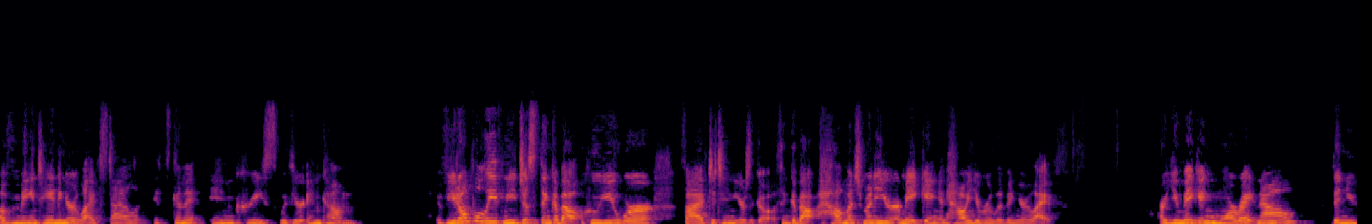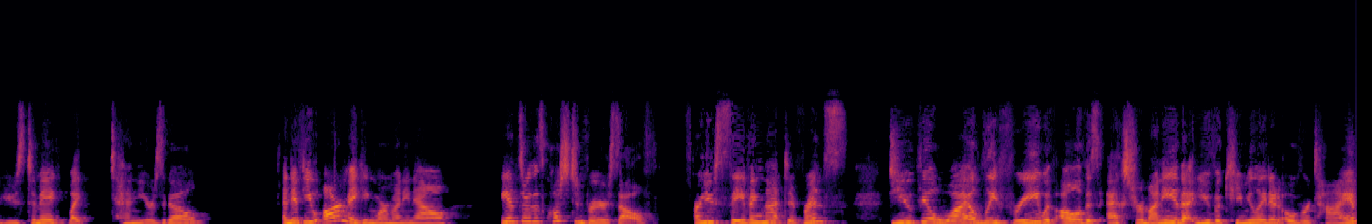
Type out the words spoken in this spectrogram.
of maintaining your lifestyle, it's going to increase with your income. If you don't believe me, just think about who you were five to 10 years ago. Think about how much money you were making and how you were living your life. Are you making more right now than you used to make like 10 years ago? And if you are making more money now, answer this question for yourself Are you saving that difference? Do you feel wildly free with all of this extra money that you've accumulated over time?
